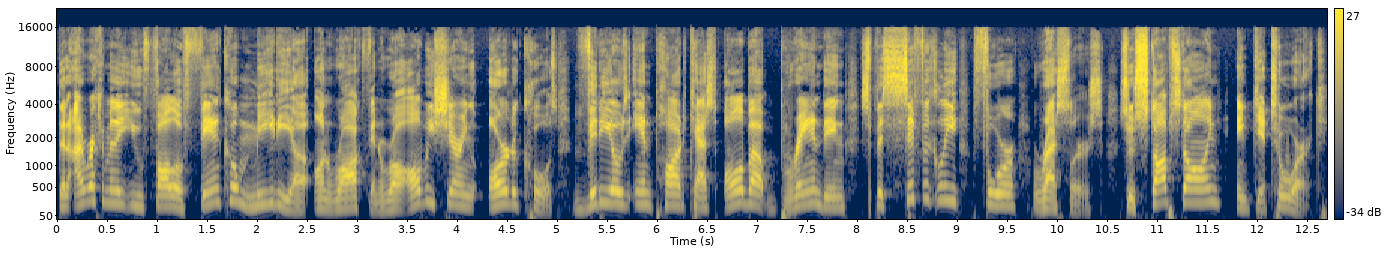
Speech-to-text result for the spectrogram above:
then I recommend that you follow Fanco Media on Rokfin, where I'll be sharing articles, videos, and podcasts all about branding specifically for wrestlers. So stop stalling and get to work.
